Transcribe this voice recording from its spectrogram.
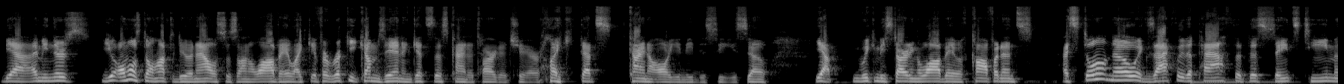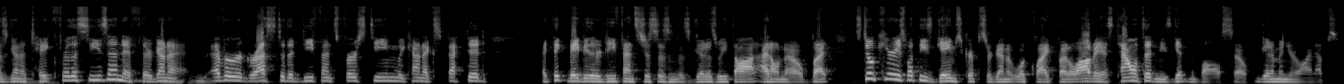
Yeah, I mean, there's you almost don't have to do analysis on Olave. Like if a rookie comes in and gets this kind of target share, like that's kind of all you need to see. So, yeah, we can be starting Olave with confidence. I still don't know exactly the path that this Saints team is going to take for the season. If they're going to ever regress to the defense first team we kind of expected, I think maybe their defense just isn't as good as we thought. I don't know, but still curious what these game scripts are going to look like. But Olave is talented and he's getting the ball, so get him in your lineups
